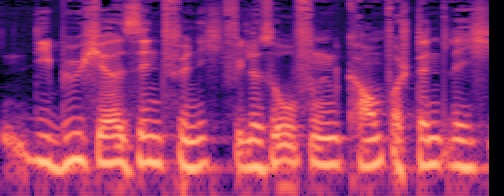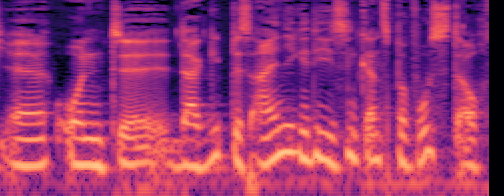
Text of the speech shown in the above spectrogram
Die Bücher sind für Nicht-Philosophen kaum verständlich äh, und äh, da gibt es einige, die sind ganz bewusst auch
